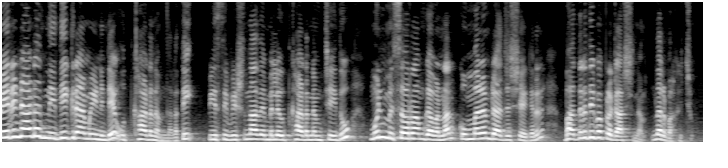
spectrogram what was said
പെരിനാട് നിധി ഗ്രാമീണിന്റെ ഉദ്ഘാടനം നടത്തി. P C Viswanath M L A ഉദ്ഘാടനം ചെയ്തു. മുൻ മിസോറാം ഗവർണർ കുമ്മനം രാജശേഖരൻ ഭദ്രദീപ പ്രകാശനം നിർവഹിച്ചു.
